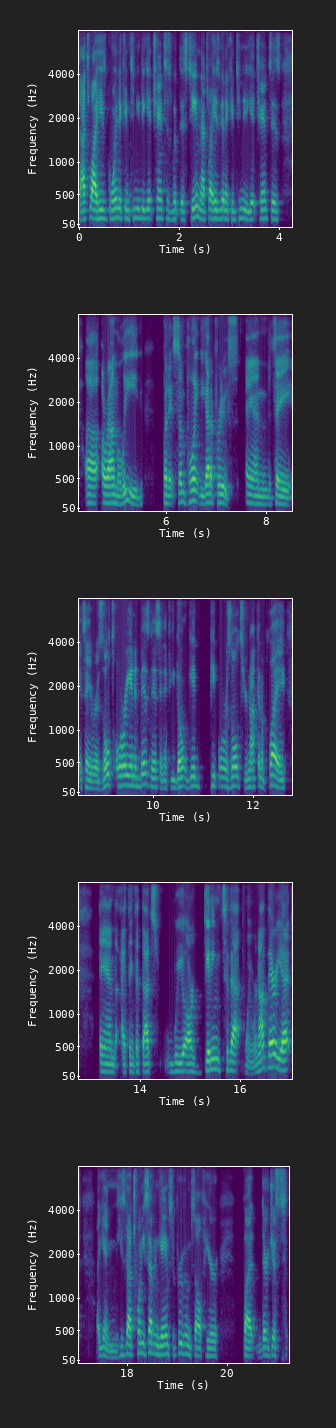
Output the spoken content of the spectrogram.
That's why he's going to continue to get chances with this team. That's why he's going to continue to get chances uh, around the league. But at some point, you got to produce, and it's a it's a results oriented business. And if you don't give people results, you're not going to play. And I think that that's we are getting to that point. We're not there yet. Again, he's got 27 games to prove himself here, but they're just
